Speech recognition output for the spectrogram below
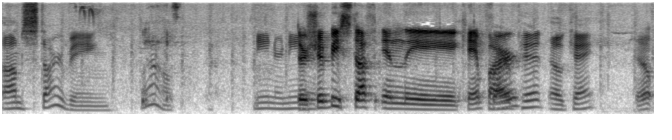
I'm starving. Wow. Neener, neener. There should be stuff in the fire campfire. pit. Okay. Yep.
